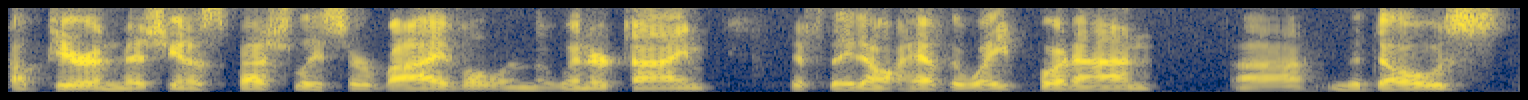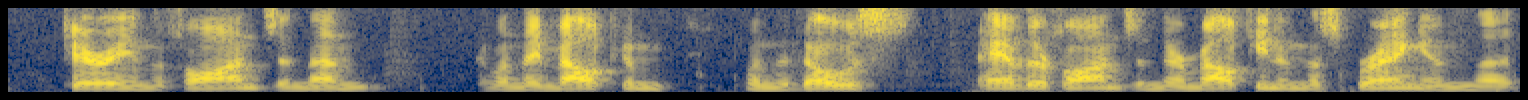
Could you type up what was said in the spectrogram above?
up here in Michigan, especially survival in the wintertime, if they don't have the weight put on, uh, the does carrying the fawns, and then when they milk them, when the does have their fawns and they're milking in the spring and the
